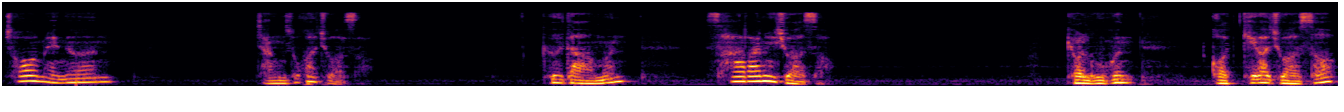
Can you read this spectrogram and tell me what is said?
처음에는 장소가 좋아서 그 다음은 사람이 좋아서 결국은 걷기가 좋아서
